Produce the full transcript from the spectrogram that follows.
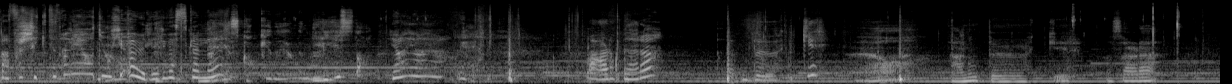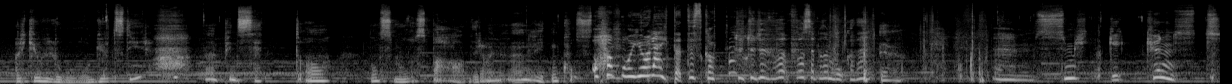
Vær forsiktig da, Leo. Du må ikke ødelegge veska Nei, heller. jeg skal ikke det. Men lys, da. Ja, ja, ja. Hva er det oppi der, da? Bøker? Ja, det er noen bøker. Og så er det arkeologutstyr. Det er pinsett og noen små spader og en, en liten kost. Og han må jo ha leita etter skatten. Du, du, du, få, få se på den boka der. Um, smykkekunst.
